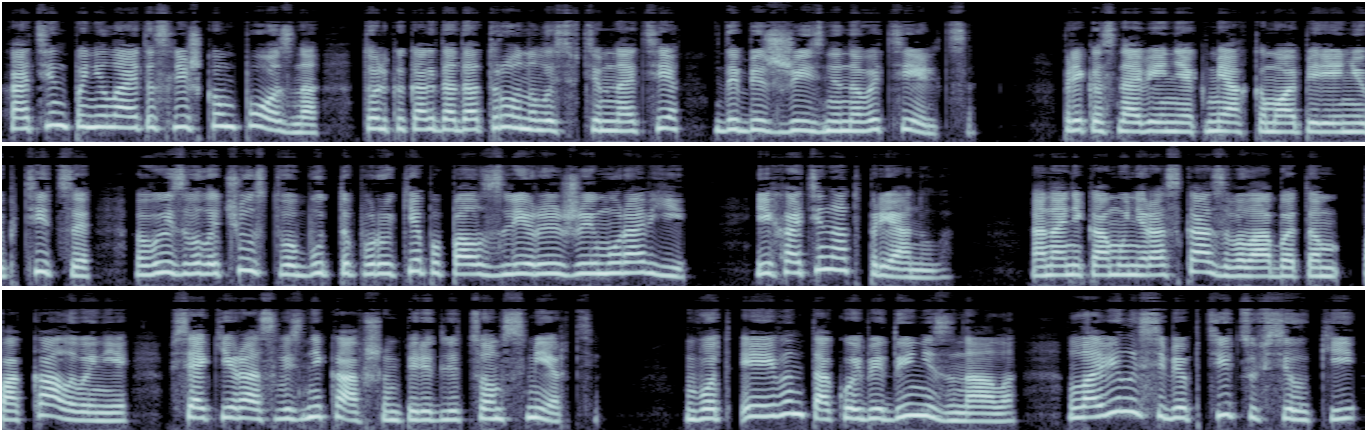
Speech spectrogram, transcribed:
Хатин поняла это слишком поздно, только когда дотронулась в темноте до безжизненного тельца. Прикосновение к мягкому оперению птицы вызвало чувство, будто по руке поползли рыжие муравьи, и Хатин отпрянула. Она никому не рассказывала об этом покалывании, всякий раз возникавшем перед лицом смерти. Вот Эйвен такой беды не знала, ловила себе птицу в селки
